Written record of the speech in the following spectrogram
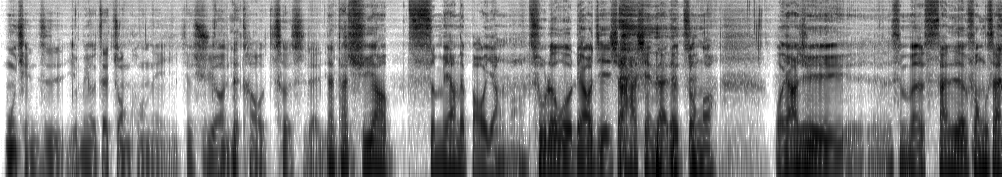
目前是有没有在状况内，就需要你靠测试来。那它需要什么样的保养吗？除了我了解一下它现在的状况，我要去什么散热风扇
